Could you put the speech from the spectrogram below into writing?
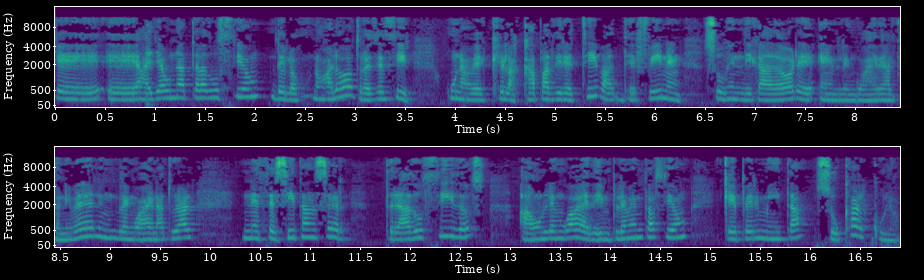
que eh, haya una traducción de los unos a los otros. Es decir, una vez que las capas directivas definen sus indicadores en lenguaje de alto nivel, en lenguaje natural, necesitan ser traducidos a un lenguaje de implementación que permita su cálculo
